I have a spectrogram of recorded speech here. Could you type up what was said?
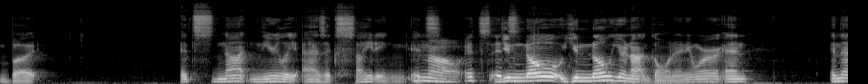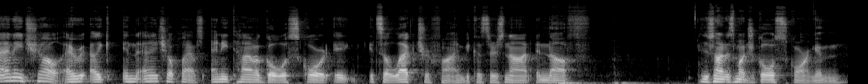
but it's not nearly as exciting. It's, no, it's it's you know, you know, you're not going anywhere. And in the NHL, every like in the NHL playoffs, anytime a goal is scored, it, it's electrifying because there's not enough. There's not as much goal scoring in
